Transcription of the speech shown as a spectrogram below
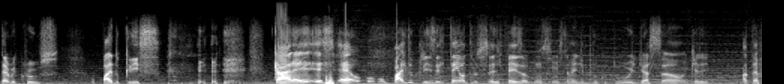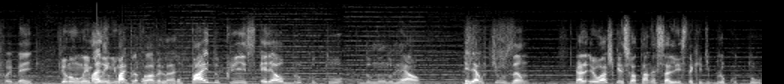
Terry Crews, o pai do Chris. Cara, esse é o, o pai do Chris, ele tem outros, ele fez alguns filmes também de brucutu e de ação, que ele até foi bem. Que eu não lembro Mas o nenhum, pai- pra falar a verdade. O pai do Chris, ele é o brucutu do mundo real. Ele é o tiozão. Cara, eu acho que ele só tá nessa lista aqui de Brucutu,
